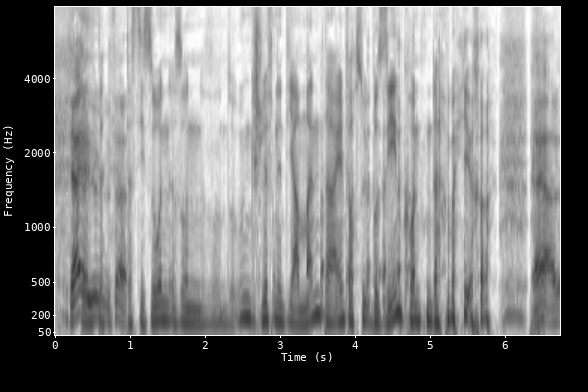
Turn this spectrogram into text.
Ja, dass, ja, ja. dass die so einen so einen- so einen ungeschliffenen Diamant da einfach so übersehen konnten da bei ihrer. Ja, ja,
